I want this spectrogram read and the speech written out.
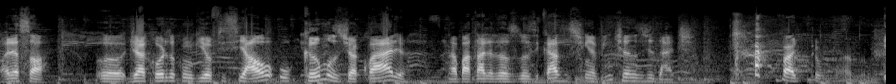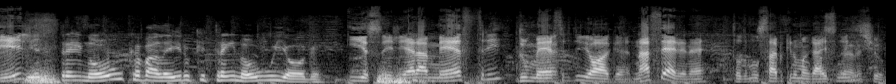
Olha só. De acordo com o guia oficial, o Camus de Aquário, na Batalha das Doze Casas, tinha 20 anos de idade. Vai tomando. E Ele, ele treinou o cavaleiro que treinou o Yoga. isso, ele era mestre do mestre do Yoga. Na série, né? Todo mundo sabe que no mangá isso não existiu.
